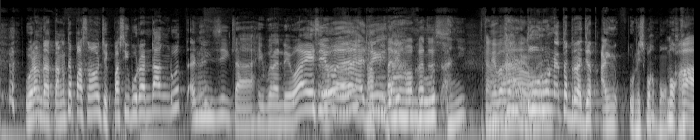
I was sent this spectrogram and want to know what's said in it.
Orang datang teh pas naon cek pas hiburan dangdut anjing. Anjing tah hiburan dewa ya sih mah tapi anjing. Tadi mau ke dangdut terus. anjing. Kan turun eta derajat aing Unis mah moka. Moka.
